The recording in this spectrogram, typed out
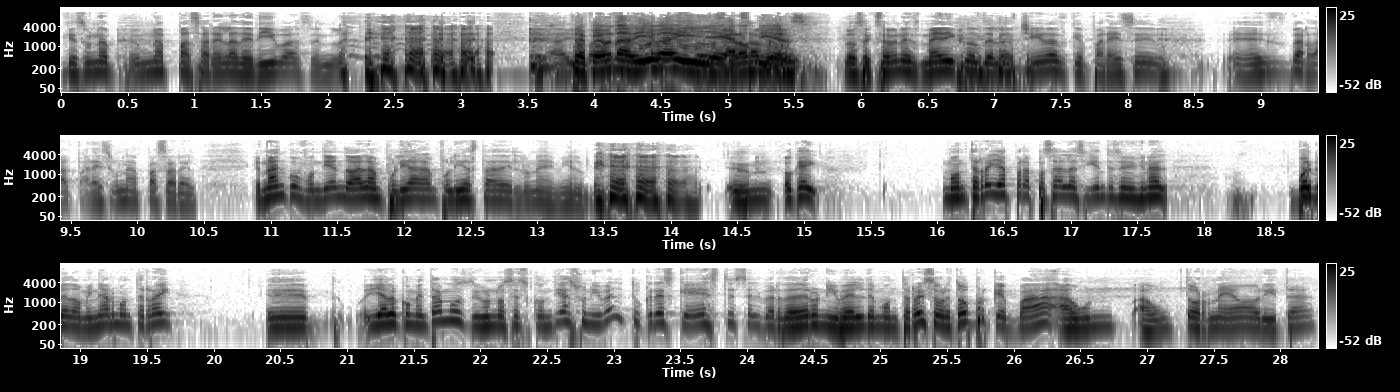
que es una, una pasarela de divas en la Ahí Se fue una diva y llegaron exámenes- 10. Los exámenes médicos de las chivas que parece, es verdad, parece una pasarela. Que andan confundiendo a Alan Pulida, Alan Pulida está de luna de miel. Um, ok, Monterrey ya para pasar a la siguiente semifinal, vuelve a dominar Monterrey. Eh, ya lo comentamos, nos escondía su nivel. ¿Tú crees que este es el verdadero nivel de Monterrey? Sobre todo porque va a un, a un torneo ahorita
